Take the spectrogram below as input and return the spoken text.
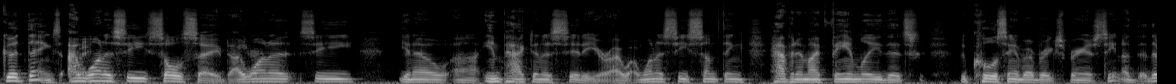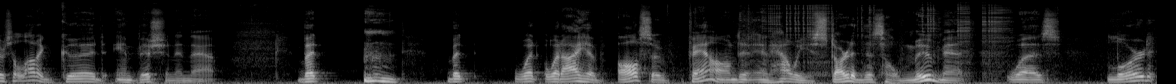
good things. I Right. want to see souls saved. I want to see, you know, uh, impact in a city, or I, want to see something happen in my family that's the coolest thing I've ever experienced. You know, th- there's a lot of good ambition in that, but but what what I have also found and, and how we started this whole movement was, Lord,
